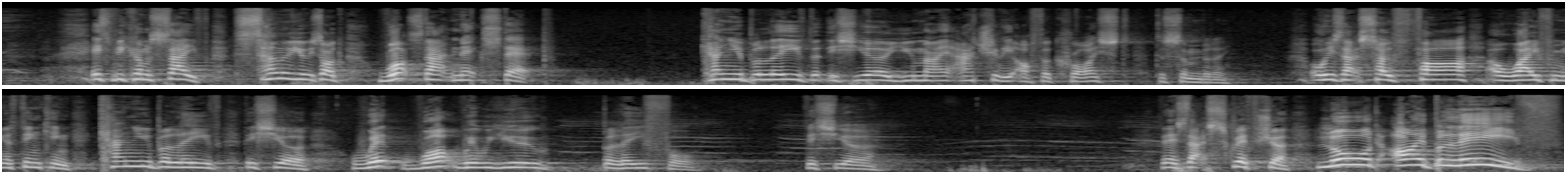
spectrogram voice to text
it's become safe. Some of you, it's like, what's that next step? Can you believe that this year you may actually offer Christ to somebody? Or is that so far away from your thinking? Can you believe this year? What will you believe for this year? There's that scripture Lord, I believe.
